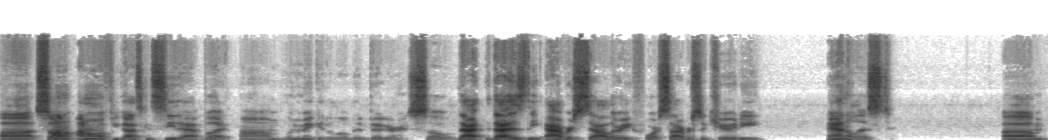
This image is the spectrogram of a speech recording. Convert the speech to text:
Uh, so I don't, I don't know if you guys can see that, but um, let me make it a little bit bigger. So that that is the average salary for a cybersecurity analyst. Um,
